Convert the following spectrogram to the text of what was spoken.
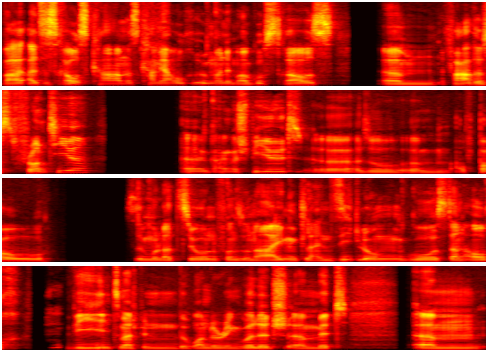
war als es rauskam, das kam ja auch irgendwann im August raus, ähm, Farthest Frontier, äh, angespielt. Äh, also, ähm, Aufbausimulation von so 'ner eigenen kleinen Siedlung, wo es dann auch wie zum Beispiel in The Wandering Village, äh, mit, ähm,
